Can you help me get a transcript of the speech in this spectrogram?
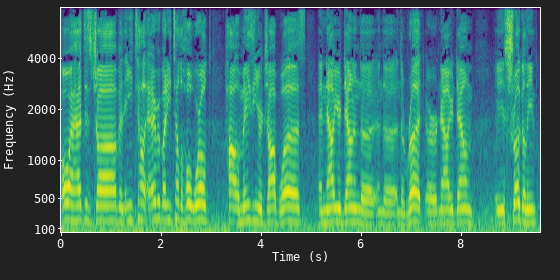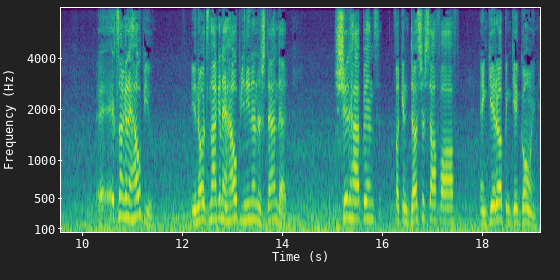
oh, I had this job, and, and you tell everybody, you tell the whole world how amazing your job was, and now you're down in the in the in the rut or now you're down you're struggling it's not to help you. You know it's not to help. You need to understand that. Shit happens fucking dust yourself off and get up and get going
